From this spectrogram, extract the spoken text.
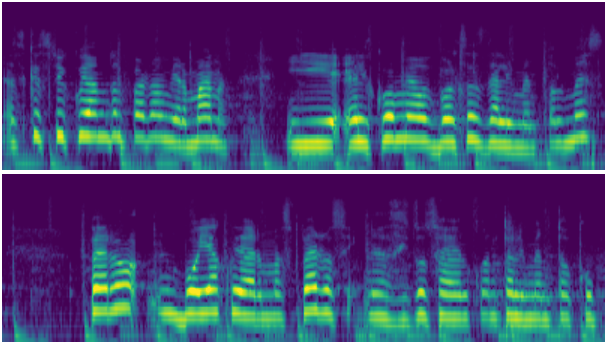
es que estoy cuidando el perro de mi hermana y él come dos bolsas de alimento al mes. Pero voy a cuidar más perros y necesito saber cuánto alimento ocupo.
